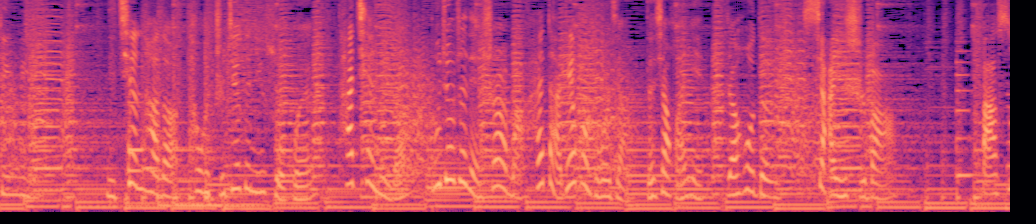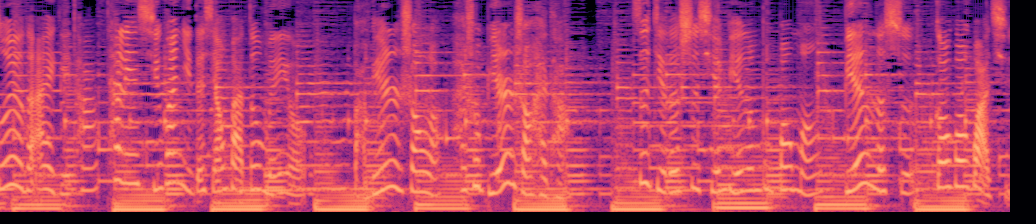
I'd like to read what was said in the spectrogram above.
经历。你欠他的，他会直接跟你索回；他欠你的，不就这点事儿吗？还打电话给我讲，等下还你，然后等下一世吧。把所有的爱给他，他连喜欢你的想法都没有。把别人伤了，还说别人伤害他。自己的事嫌别人不帮忙，别人的事高高挂起，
